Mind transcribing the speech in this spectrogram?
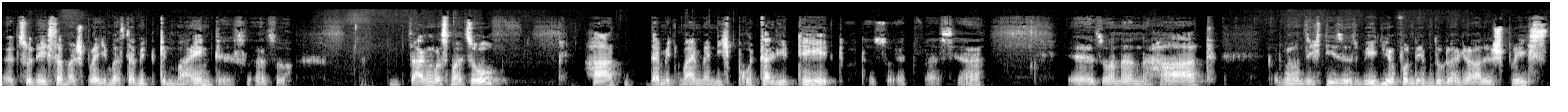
äh, zunächst einmal sprechen, was damit gemeint ist. Also sagen wir es mal so, hart, damit meinen wir nicht Brutalität oder so etwas, ja, äh, sondern hart, wenn man sich dieses Video, von dem du da gerade sprichst,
